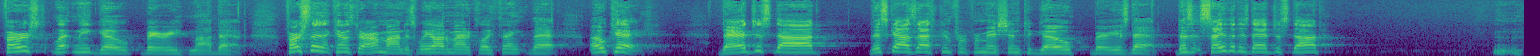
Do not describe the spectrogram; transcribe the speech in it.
First, let me go bury my dad. First thing that comes to our mind is we automatically think that, okay, dad just died. This guy's asking for permission to go bury his dad. Does it say that his dad just died? Mm-mm.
